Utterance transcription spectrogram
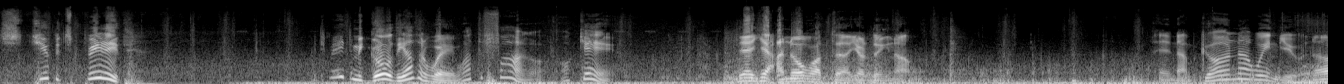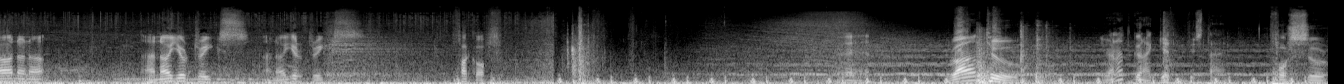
Stupid spirit! It made me go the other way. What the fuck? Okay. Yeah, yeah, I know what uh, you're doing now. And I'm gonna win you. No, no, no. I know your tricks. I know your tricks. Fuck off. Uh, round two. You're not gonna get me this time. For sure.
